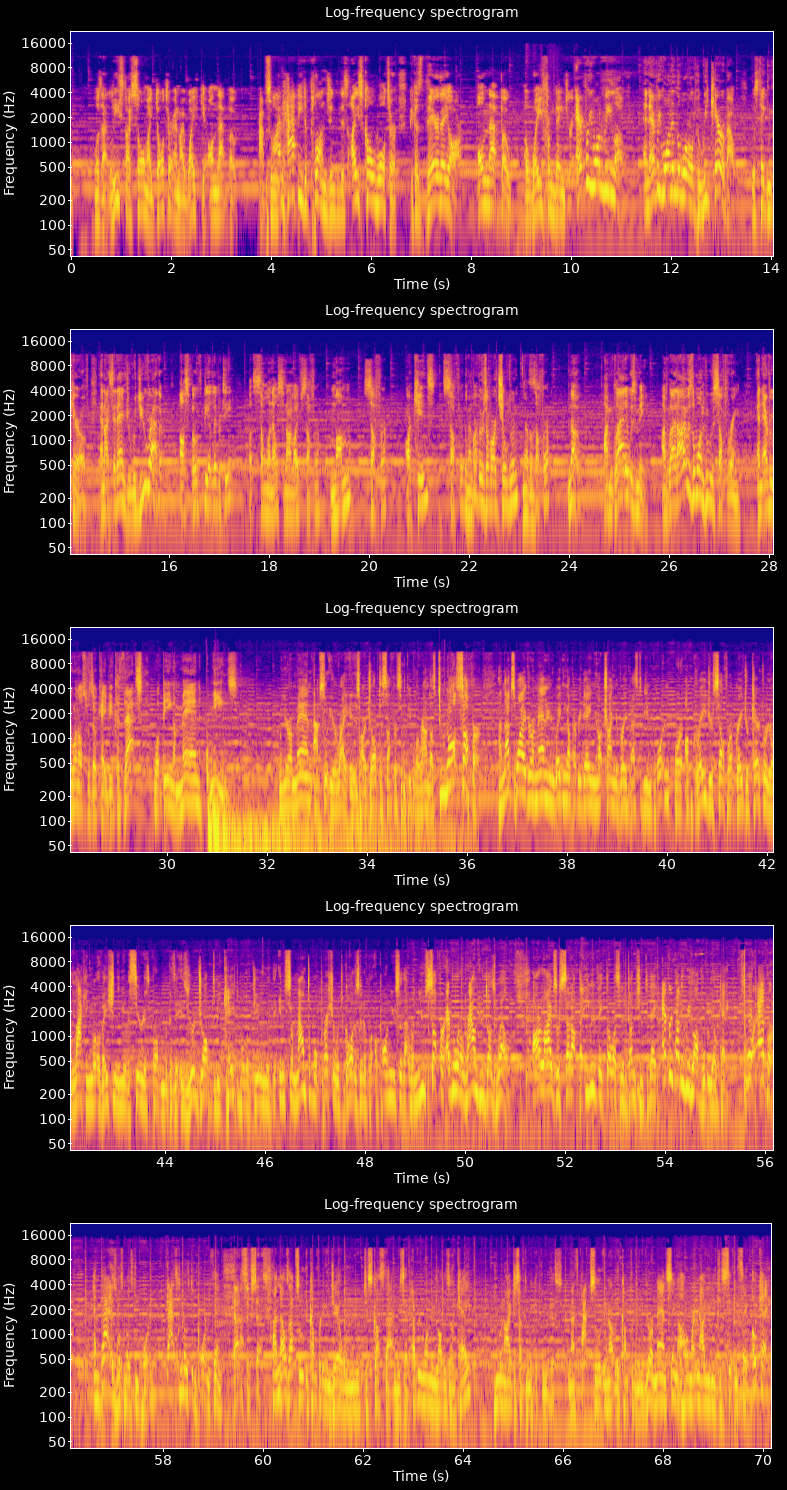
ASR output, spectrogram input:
was at least I saw my daughter and my wife get on that boat. Absolutely. I'm happy to plunge into this ice cold water because there they are on that boat away from danger. Everyone we love and everyone in the world who we care about was taken care of. And I said, Andrew, would you rather us both be at liberty, but someone else in our life suffer? Mum suffer? Our kids suffer? The Never. mothers of our children Never. suffer? No. I'm glad it was me. I'm glad I was the one who was suffering and everyone else was okay because that's what being a man means. When you're a man, absolutely you're right. It is our job to suffer so the people around us do not suffer. And that's why if you're a man and you're waking up every day and you're not trying your very best to be important or upgrade yourself or upgrade your character or you're lacking motivation, then you have a serious problem because it is your job to be capable of dealing with the insurmountable pressure which God is going to put upon you so that when you suffer, everyone around you does well. Our lives are set up that even if they throw us in a dungeon today, everybody we love will be okay forever. And that is what's most important. That's the most important thing. That's success. And that was absolutely comforting in jail when we discussed that and we said, everyone we love is okay. You and I just have to make it through this. And that's absolutely and utterly comforting. And if you're a man sitting at home right now, you need to sit and say, okay,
